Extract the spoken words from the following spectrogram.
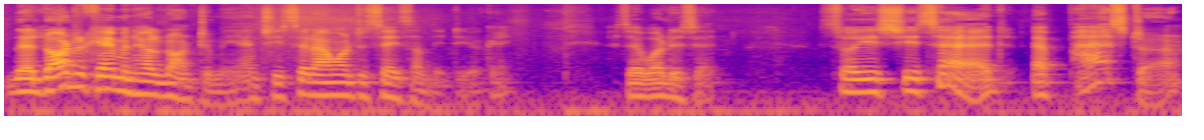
the daughter came and held on to me and she said, I want to say something to you, okay? I said, What is it? So he, she said, a pastor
